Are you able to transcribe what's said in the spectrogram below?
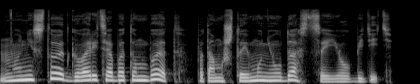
Но не стоит говорить об этом Бет, потому что ему не удастся ее убедить.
